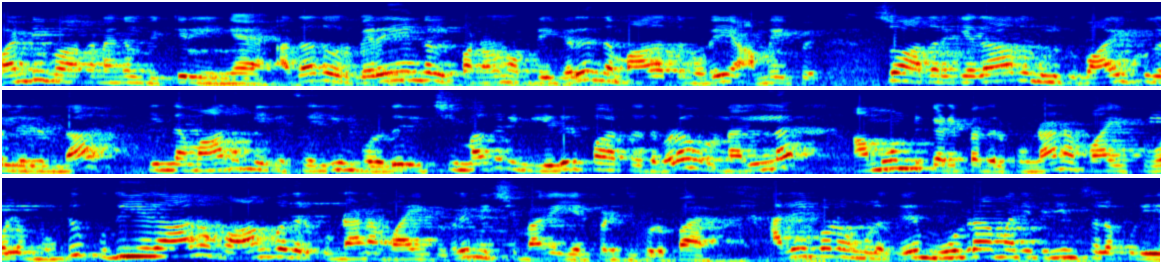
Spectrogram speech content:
வண்டி வாகனங்கள் விற்கிறீங்க அதாவது ஒரு விரயங்கள் பண்ணணும் அப்படிங்கிறது இந்த மாதத்தினுடைய அமைப்பு. ஸோ அதற்கு ஏதாவது உங்களுக்கு வாய்ப்புகள் இருந்தால் இந்த மாதம் நீங்கள் செய்யும் பொழுது நிச்சயமாக நீங்கள் எதிர்பார்த்ததை விட ஒரு நல்ல அமௌண்ட் கிடைப்பதற்குண்டான வாய்ப்புகளும் உண்டு. புதியதாக வாங்குவதற்குண்டான வாய்ப்புகளை நிச்சயமாக ஏற்படுத்தி கொடுப்பார். அதே போல் உங்களுக்கு மூன்றாம் அதிபதியும் சொல்லக்கூடிய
